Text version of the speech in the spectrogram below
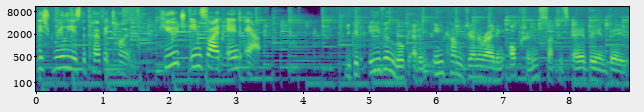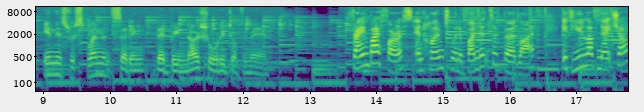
this really is the perfect home. Huge inside and out. You could even look at an income generating option such as Airbnb. In this resplendent setting, there'd be no shortage of demand. Framed by forest and home to an abundance of bird life, if you love nature,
